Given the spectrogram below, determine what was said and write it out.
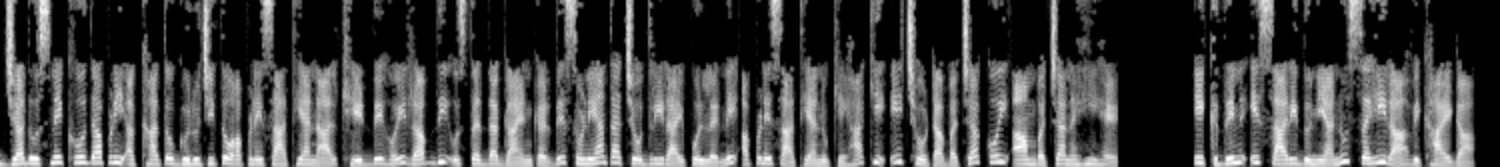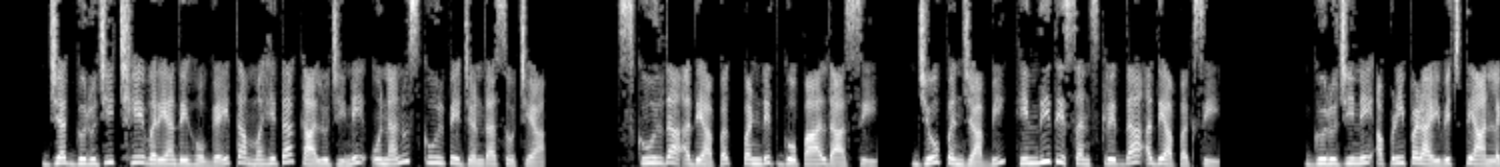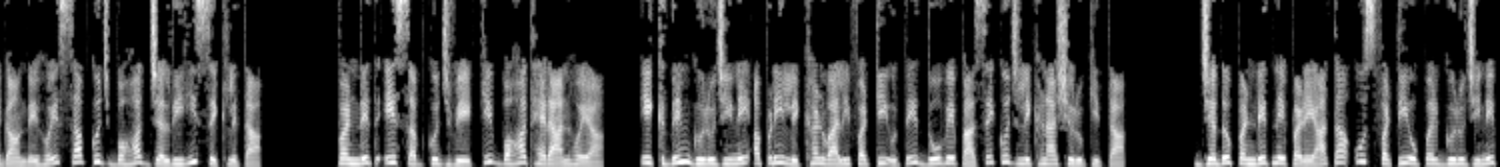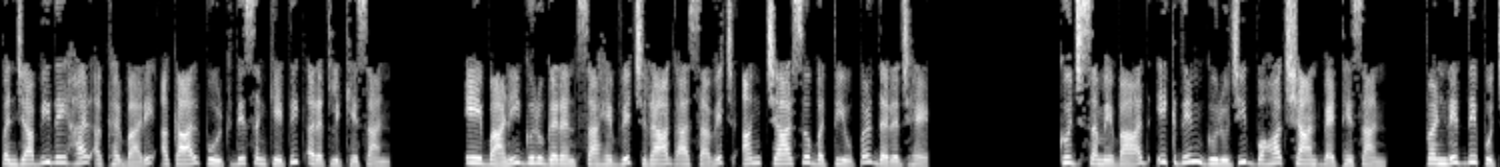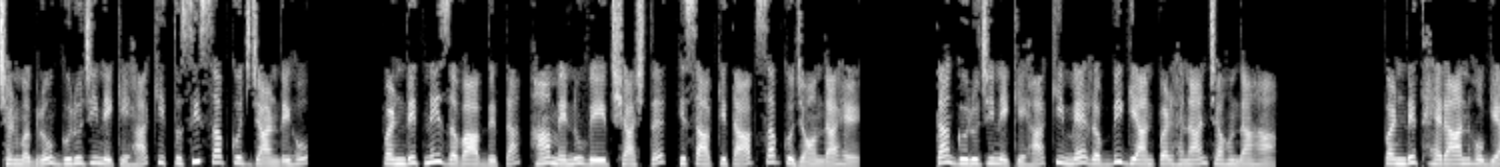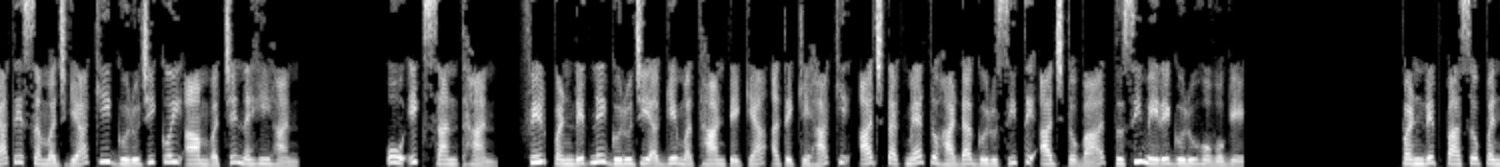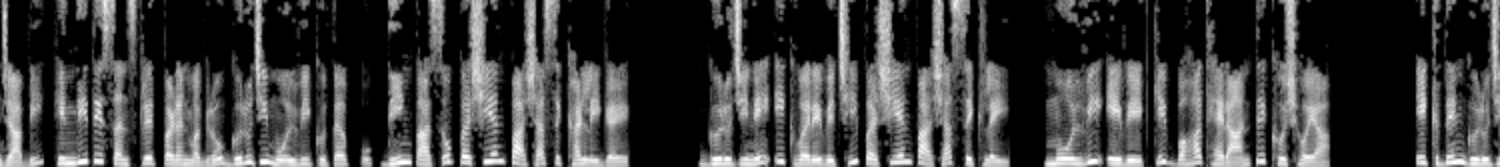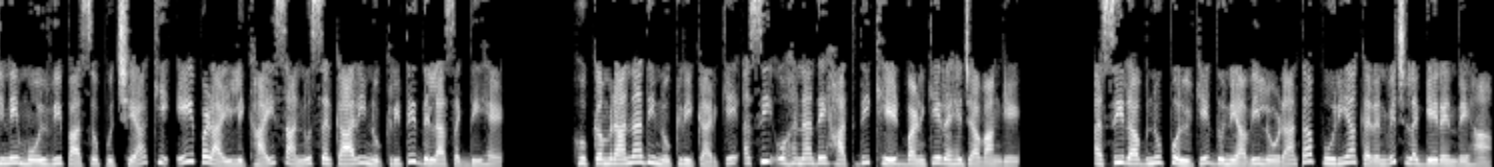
ਜਦ ਉਸਨੇ ਖੁਦ ਆਪਣੀ ਅੱਖਾਂ ਤੋਂ ਗੁਰੂ ਜੀ ਤੋਂ ਆਪਣੇ ਸਾਥੀਆਂ ਨਾਲ ਖੇਡਦੇ ਹੋਏ ਰੱਬ ਦੀ ਉਸਤਤ ਦਾ ਗਾਇਨ ਕਰਦੇ ਸੁਣਿਆ ਤਾਂ ਚੌਧਰੀ ਰਾਏ ਭੁੱਲਰ ਨੇ ਆਪਣੇ ਸਾਥੀਆਂ ਨੂੰ ਕਿਹਾ ਕਿ ਇਹ ਛੋਟਾ ਬੱਚਾ ਕੋਈ ਆਮ ਬੱਚਾ ਨਹੀਂ ਹੈ। ਇੱਕ ਦਿਨ ਇਹ ਸਾਰੀ ਦੁਨੀਆ ਨੂੰ ਸਹੀ ਰਾਹ ਵਿਖਾਏਗਾ। ਜਦ ਗੁਰੂ ਜੀ 6 ਵਰਿਆਂ ਦੇ ਹੋ ਗਏ ਤਾਂ ਮਹਿਤਾ ਕਾਲੂ ਜੀ ਨੇ ਉਹਨਾਂ ਨੂੰ ਸਕੂਲ ਭੇਜਣ ਦਾ ਸੋਚਿਆ। ਸਕੂਲ ਦਾ ਅਧਿਆਪਕ ਪੰਡਿਤ ਗੋਪਾਲ ਦਾਸ ਸੀ। ਜੋ ਪੰਜਾਬੀ, ਹਿੰਦੀ ਤੇ ਸੰਸਕ੍ਰਿਤ ਦਾ ਅਧਿਆਪਕ ਸੀ। ਗੁਰੂ ਜੀ ਨੇ ਆਪਣੀ ਪੜ੍ਹਾਈ ਵਿੱਚ ਧਿਆਨ ਲਗਾਉਂਦੇ ਹੋਏ ਸਭ ਕੁਝ ਬਹੁਤ ਜਲਦੀ ਹੀ ਸਿੱਖ ਲਿੱਤਾ। ਪੰਡਿਤ ਇਹ ਸਭ ਕੁਝ ਵੇਖ ਕੇ ਬਹੁਤ ਹੈਰਾਨ ਹੋਇਆ। ਇੱਕ ਦਿਨ ਗੁਰੂ ਜੀ ਨੇ ਆਪਣੀ ਲਿਖਣ ਵਾਲੀ ਫੱਟੀ ਉੱਤੇ ਦੋਵੇਂ ਪਾਸੇ ਕੁਝ ਲਿਖਣਾ ਸ਼ੁਰੂ ਕੀਤਾ। ਜਦੋਂ ਪੰਡਿਤ ਨੇ ਪੜ੍ਹਿਆ ਤਾਂ ਉਸ ਫੱਟੀ ਉੱਪਰ ਗੁਰੂ ਜੀ ਨੇ ਪੰਜਾਬੀ ਦੇ ਹਰ ਅੱਖਰ ਬਾਰੇ ਅਕਾਲ ਪੁਰਖ ਦੇ ਸੰਕੇਤਿਕ ਅਰਥ ਲਿਖੇ ਸਨ। ਇਹ ਬਾਣੀ ਗੁਰੂ ਗ੍ਰੰਥ ਸਾਹਿਬ ਵਿੱਚ ਰਾਗ ਆਸਾ ਵਿੱਚ ਅੰਕ 432 ਉੱਪਰ ਦਰਜ ਹੈ। ਕੁਝ ਸਮੇਂ ਬਾਅਦ ਇੱਕ ਦਿਨ ਗੁਰੂ ਜੀ ਬਹੁਤ ਸ਼ਾਂਤ ਬੈਠੇ ਸਨ। ਪੰਡਿਤ ਦੇ ਪੁੱਛਣ ਮਗਰੋਂ ਗੁਰੂ ਜੀ ਨੇ ਕਿਹਾ ਕਿ ਤੁਸੀਂ ਸਭ ਕੁਝ ਜਾਣਦੇ ਹੋ। ਪੰਡਿਤ ਨੇ ਜਵਾਬ ਦਿੱਤਾ, ਹਾਂ, ਮੈਨੂੰ ਵੇਦ ਸ਼ਾਸਤਰ, ਹਿਸਾਬ ਕਿਤਾਬ ਸਭ ਕੁਝ ਆਉਂਦਾ ਹੈ। ਤਾਂ ਗੁਰੂ ਜੀ ਨੇ ਕਿਹਾ ਕਿ ਮੈਂ ਰੱਬੀ ਗਿਆਨ ਪੜ੍ਹਨਾ ਚਾਹੁੰਦਾ ਹਾਂ। ਪੰਡਿਤ ਹੈਰਾਨ ਹੋ ਗਿਆ ਤੇ ਸਮਝ ਗਿਆ ਕਿ ਗੁਰੂ ਜੀ ਕੋਈ ਆਮ ਬੱਚੇ ਨਹੀਂ ਹਨ। ਉਹ ਇੱਕ ਸੰਤ ਹਨ। ਫਿਰ ਪੰਡਿਤ ਨੇ ਗੁਰੂ ਜੀ ਅੱਗੇ ਮੱਥਾ ਟੇਕਿਆ ਅਤੇ ਕਿਹਾ ਕਿ ਅੱਜ ਤੱਕ ਮੈਂ ਤੁਹਾਡਾ ਗੁਰੂ ਸੀ ਤੇ ਅੱਜ ਤੋਂ ਬਾਅਦ ਤੁਸੀਂ ਮੇਰੇ ਗੁਰੂ ਹੋਵੋਗੇ। ਪੰਡਿਤ ਪਾਸੋਂ ਪੰਜਾਬੀ, ਹਿੰਦੀ ਤੇ ਸੰਸਕ੍ਰਿਤ ਪੜਨ ਮਗਰੋਂ ਗੁਰੂ ਜੀ ਮੌਲਵੀ ਕੁਤਬ ਦੀਨ ਪਾਸੋਂ ਪਰਸ਼ੀਅਨ ਭਾਸ਼ਾ ਸਿੱਖਣ ਲਈ ਗਏ। ਗੁਰੂ ਜੀ ਨੇ ਇੱਕ ਵਰੇ ਵਿੱਚ ਹੀ ਪਰਸ਼ੀਅਨ ਭਾਸ਼ਾ ਸਿੱਖ ਲਈ। ਮੌਲਵੀ ਇਹ ਵੇਖ ਕੇ ਬਹੁਤ ਹੈਰਾਨ ਤੇ ਖੁਸ਼ ਹੋਇਆ। ਇੱਕ ਦਿਨ ਗੁਰੂ ਜੀ ਨੇ ਮੌਲਵੀ ਪਾਸੋਂ ਪੁੱਛਿਆ ਕਿ ਇਹ ਪੜ੍ਹਾਈ ਲਿਖਾਈ ਸਾਨੂੰ ਸਰਕਾਰੀ ਨੌਕਰੀ ਤੇ ਦਿਲਾ ਸਕਦੀ ਹੈ। ਹੁਕਮਰਾਨਾਂ ਦੀ ਨੌਕਰੀ ਕਰਕੇ ਅਸੀਂ ਉਹਨਾਂ ਦੇ ਹੱਥ ਦੀ ਖੇਡ ਬਣ ਕੇ ਰਹਿ ਜਾਵਾਂਗੇ। ਅਸੀਂ ਰੱਬ ਨੂੰ ਭੁੱਲ ਕੇ ਦੁਨਿਆਵੀ ਲੋੜਾਂ ਤਾਂ ਪੂਰੀਆਂ ਕਰਨ ਵਿੱਚ ਲੱਗੇ ਰਹਿੰਦੇ ਹਾਂ।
